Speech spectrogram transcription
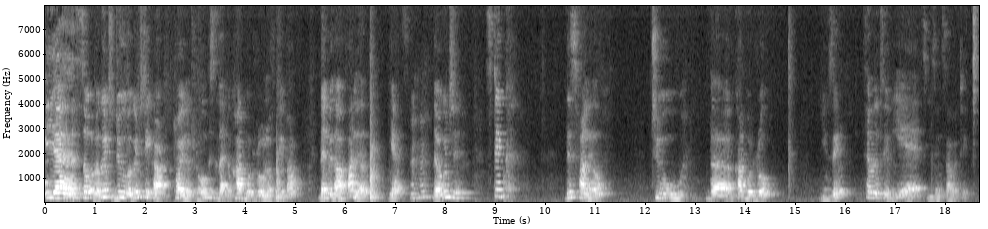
Yes. So what we're going to do, we're going to take our toilet roll. This is like a cardboard roll of paper. Then with our funnel, yes. Mm-hmm. Then we're going to stick this funnel to the cardboard roll using Sellotape. yes, using sellotape.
